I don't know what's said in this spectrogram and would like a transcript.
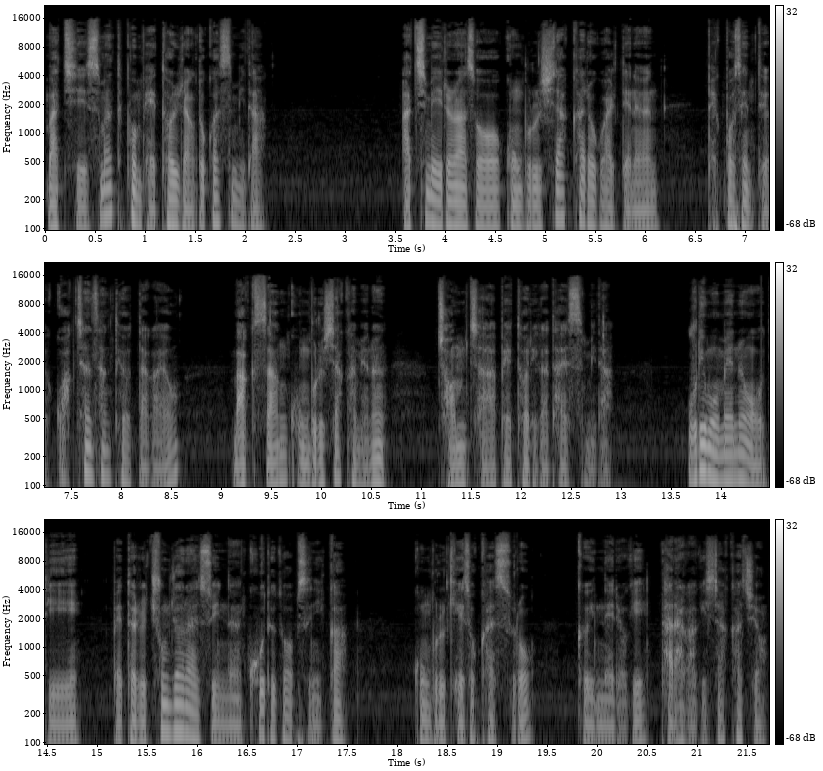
마치 스마트폰 배터리랑 똑같습니다. 아침에 일어나서 공부를 시작하려고 할 때는 100%꽉 찬 상태였다가요, 막상 공부를 시작하면은 점차 배터리가 닳습니다. 우리 몸에는 어디 배터리를 충전할 수 있는 코드도 없으니까 공부를 계속할수록 그 인내력이 닳아가기 시작하죠.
